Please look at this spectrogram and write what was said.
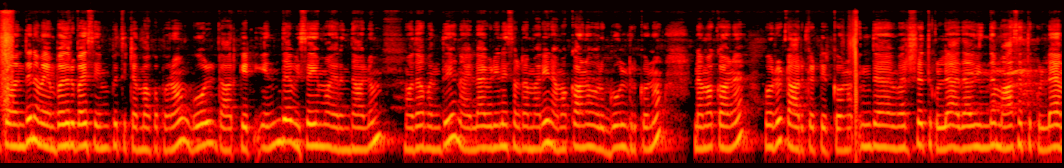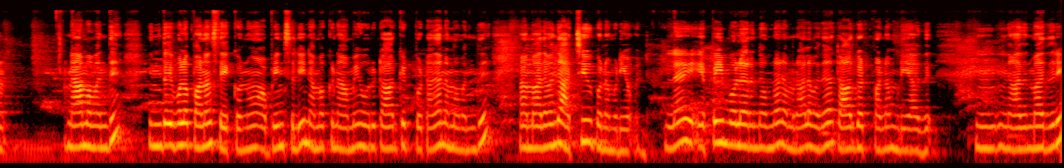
இப்போ வந்து நம்ம எண்பது ரூபாய் சேமிப்பு திட்டம் பார்க்க போகிறோம் கோல் டார்கெட் எந்த விஷயமாக இருந்தாலும் மொதல் வந்து நான் எல்லா வீடியோலையும் சொல்கிற மாதிரி நமக்கான ஒரு கோல் இருக்கணும். நமக்கான ஒரு டார்கெட் இருக்கணும். இந்த வருஷத்துக்குள்ளே அதாவது இந்த மாதத்துக்குள்ளே நாம் வந்து இந்த இவ்வளோ பணம் சேர்க்கணும் அப்படின்னு சொல்லி நமக்கு நாமே ஒரு டார்கெட் போட்டால் தான் நம்ம வந்து நம்ம அதை வந்து அச்சீவ் பண்ண முடியும். இல்லை எப்பயும் போல் இருந்தோம்னா நம்மளால் வந்து டார்கெட் பண்ண முடியாது. அது மாதிரி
